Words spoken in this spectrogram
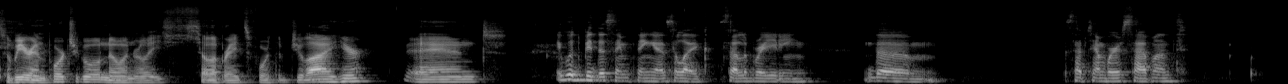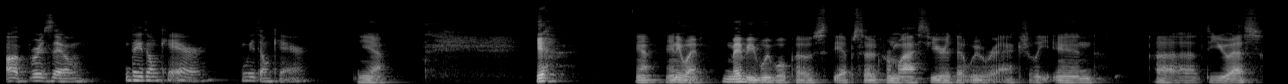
So, we are in Portugal. No one really celebrates 4th of July here. And It would be the same thing as like celebrating the um, September 7th of Brazil. They don't care. We don't care. Yeah. Yeah. Yeah. Anyway, maybe we will post the episode from last year that we were actually in uh, the US.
